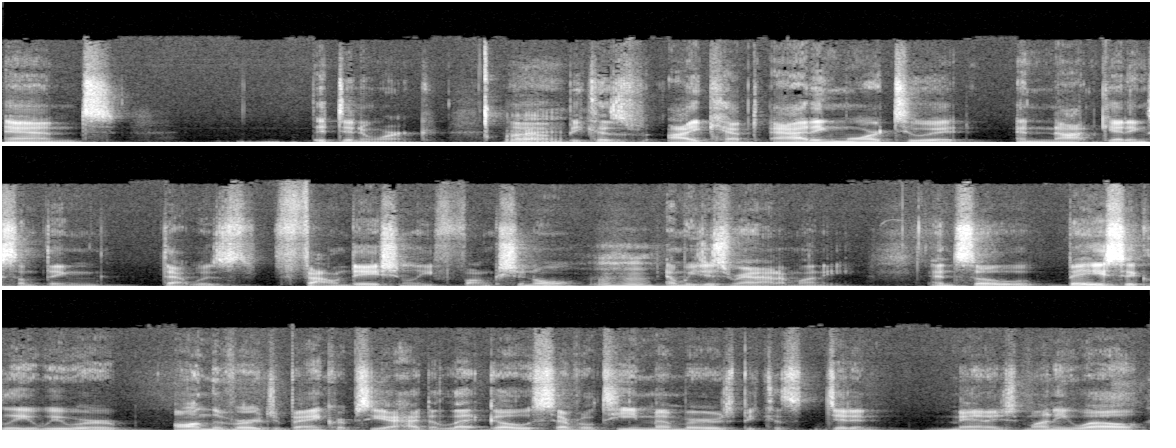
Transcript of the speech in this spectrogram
and it didn't work um, because I kept adding more to it and not getting something that was foundationally functional, and we just ran out of money. And so basically, we were on the verge of bankruptcy. I had to let go several team members because didn't manage money well.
